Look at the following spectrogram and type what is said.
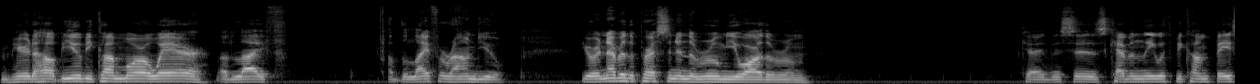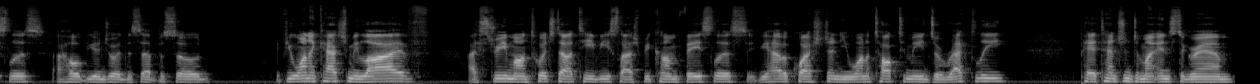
I'm here to help you become more aware of life, of the life around you. You are never the person in the room, you are the room. Okay, this is Kevin Lee with Become Faceless. I hope you enjoyed this episode. If you want to catch me live, I stream on twitch.tv slash become faceless. If you have a question, you want to talk to me directly, pay attention to my Instagram.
